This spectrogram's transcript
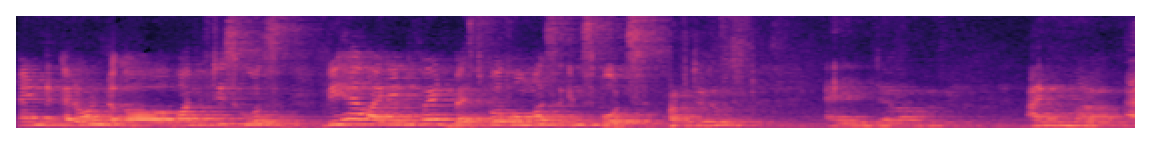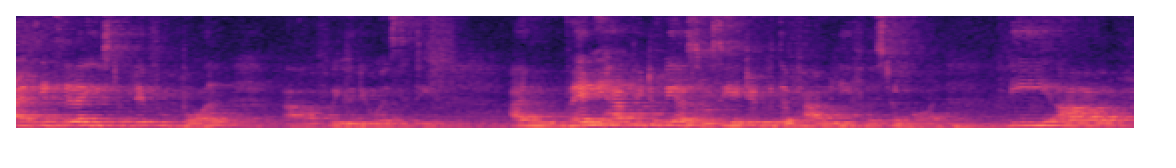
And around uh, 150 schools, we have identified best performers in sports. Good afternoon and um, I'm uh, as he said I used to play football uh, for university. I'm very happy to be associated with the family first of all. We uh,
